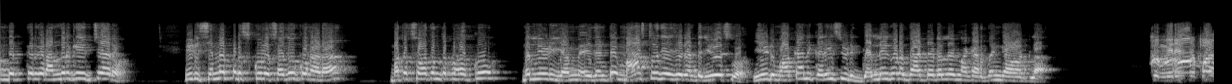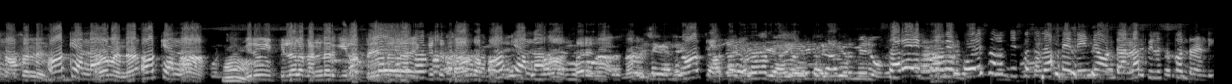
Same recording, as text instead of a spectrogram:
అంబేద్కర్ గారు అందరికీ ఇచ్చారు. వీడు చిన్నప్పుడు స్కూల్లో చదువుకున్నాడా? మత స్వాతంత్ర హక్కు? మళ్ళీ వీడు ఎం ఏదంటే మాస్టర్ చేశాడంట యుఎస్లో వీడు మొఖాన్ని కనీసం వీడి గల్లీ కూడా దాటాడో లేదు నాకు అర్థం కావట్లా. మీరేం చెప్పాల్సిన అవసరం లేదు. ఓకే అన్న. అర్థమైందా? మీరు ఈ పిల్లలకు అందరికి ఇలా అలా ఎక్కించడం చాలా తప్పు. ఓకే అన్న. ఆ, సరేనా నన్ను- మీరు సరే ఇప్పుడు మీరు పోలీసు వాళ్ళని తీసుకొచ్చేదాకా నేను నిన్నే ఉంటాను పిలుచుకొని రండి.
